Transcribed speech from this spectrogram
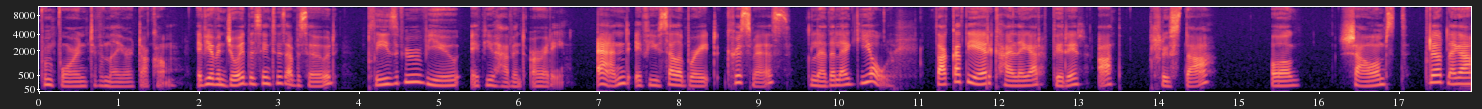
from foreigntofamiliar.com. If you have enjoyed listening to this episode, please review if you haven't already. And if you celebrate Christmas, gleðileg jól. Þakka þér kælegar fyrir að hlusta og sjáumst fljótlega.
